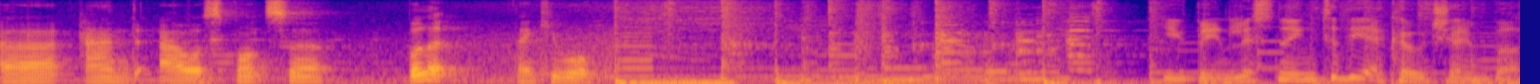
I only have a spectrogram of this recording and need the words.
uh, and our sponsor, Bulleit. Thank you all. You've been listening to The Echo Chamber.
